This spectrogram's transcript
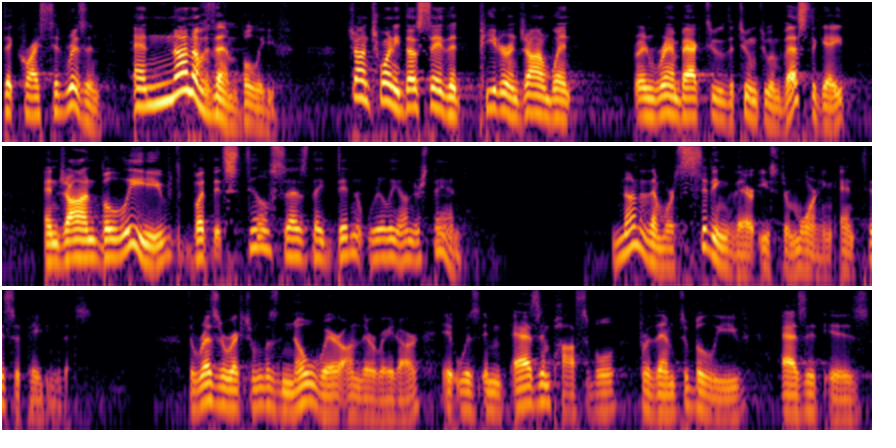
that Christ had risen, and none of them believe. John 20 does say that Peter and John went and ran back to the tomb to investigate, and John believed, but it still says they didn't really understand. None of them were sitting there Easter morning anticipating this. The resurrection was nowhere on their radar. It was as impossible for them to believe as it is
